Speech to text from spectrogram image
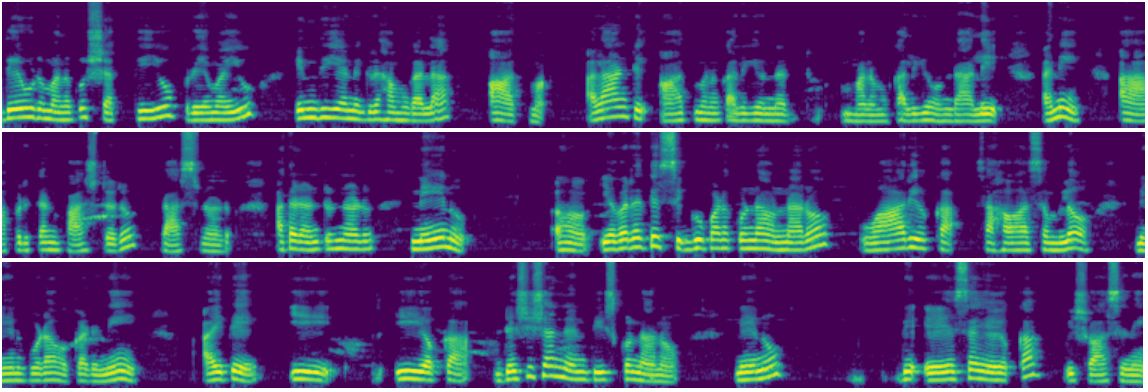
దేవుడు మనకు శక్తియు ప్రేమయు ఇంద్రియ నిగ్రహం గల ఆత్మ. అలాంటి ఆత్మను కలిగి ఉన్నట్టు మనం కలిగి ఉండాలి అని ఆ ఆఫ్రికన్ పాస్టరు రాస్తున్నాడు. అతడు అంటున్నాడు నేను ఎవరైతే సిగ్గుపడకుండా ఉన్నారో వారి యొక్క సహవాసంలో నేను కూడా ఒకడిని. అయితే ఈ ఈ యొక్క డెసిషన్ నేను తీసుకున్నాను. నేను ఏసఐ యొక్క విశ్వాసిని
